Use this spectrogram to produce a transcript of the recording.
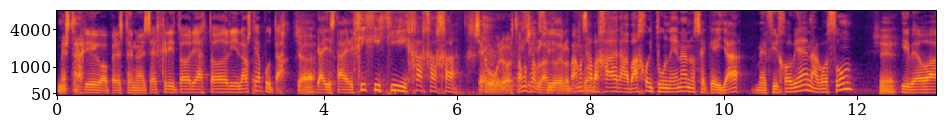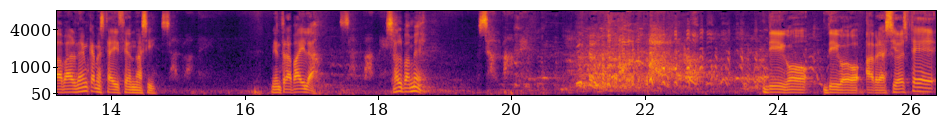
Me extraña. Digo, pero este no es escritor y actor y la hostia puta. Ya. Y ahí está el jijiji, ja, ja, ja. Seguro, estamos Sí, hablando sí. de lo Vamos mismo. a bajar abajo y tú, nena, no sé qué. Y ya me fijo bien, hago zoom Sí. y veo a Bardem que me está diciendo así, sálvame. Mientras baila, Sálvame. sálvame. Digo, digo, ¿habrá sido este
